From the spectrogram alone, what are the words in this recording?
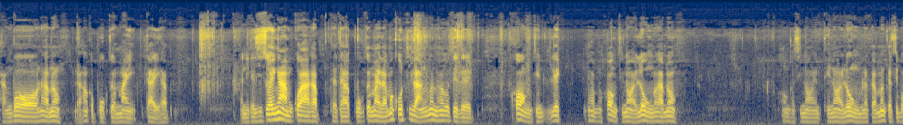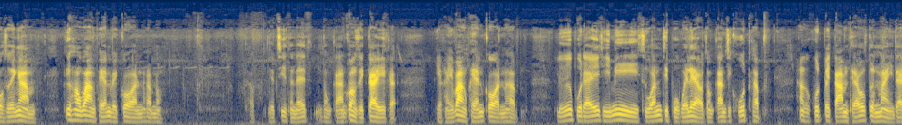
ทางบอนะครับเนาะแล้วเขาก็ปลูกต้นไม้ไก่ครับ อันนี้ก็สิสวยงามกว่าครับแต่ถ้าปลูกต้นไม้แล้วมาขุดทีหลังมันเขาก็สิเลยคลองที่เล็กนะครับคลองที่น้อยลงนะครับเนาะคลองก็สิน้อยที่น้อยลงแล้วก็มันก็สิบสวยงาม คือเขาวางแผนไว้ก่อนนะครับเนาะครับเดี๋ยวที่ท่านใดต้องการคลองใส่ไก่ก็อยากให้วางแผนก่อนนะครับ หรือผู้ใดที่มีสวนที่ปลูกไว้แล้วต้องการสิคุดครับห้าก็คุดไปตามแถวต้นไม้ได้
